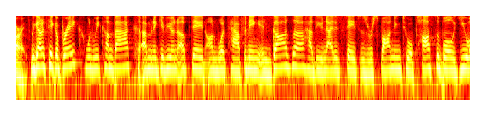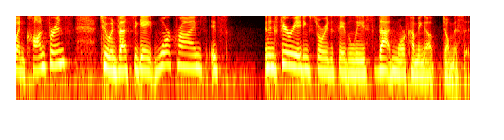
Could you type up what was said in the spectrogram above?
All right, we got to take a break. When we come back, I'm going to give you an update on what's happening in Gaza, how the United States is responding to a possible UN conference to investigate war crimes. It's an infuriating story to say the least. That and more coming up. Don't miss it.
